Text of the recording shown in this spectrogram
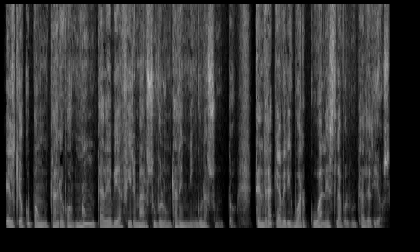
El que ocupa un cargo nunca debe afirmar su voluntad en ningún asunto. Tendrá que averiguar cuál es la voluntad de Dios.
